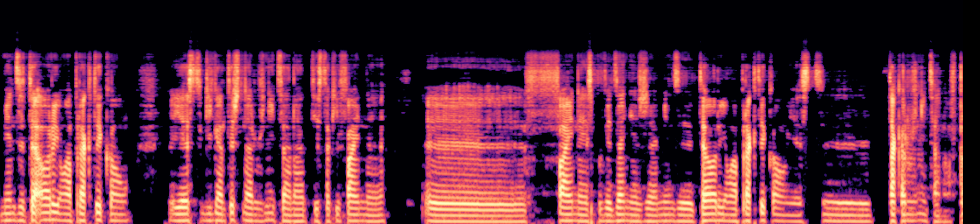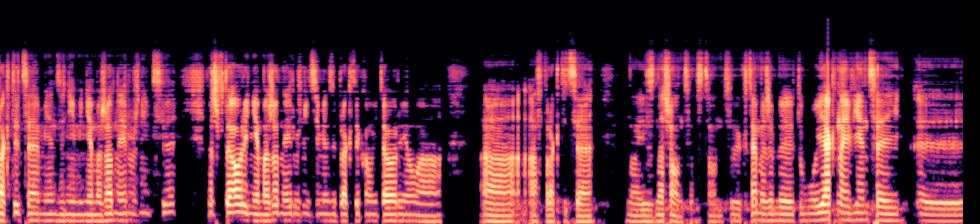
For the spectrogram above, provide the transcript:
między teorią a praktyką jest gigantyczna różnica. Nawet jest taki fajny, yy, fajne jest powiedzenie, że między teorią a praktyką jest yy, taka różnica. No, w praktyce między nimi nie ma żadnej różnicy, znaczy w teorii nie ma żadnej różnicy między praktyką i teorią, a, a, a w praktyce no, jest znacząca. Stąd chcemy, żeby tu było jak najwięcej yy,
